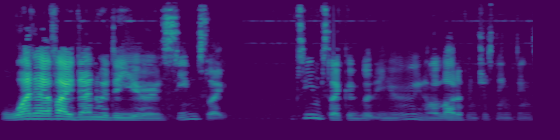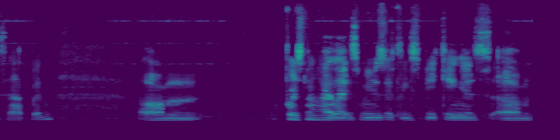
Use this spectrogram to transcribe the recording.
what have i done with the year? It seems like seems like a good year you know a lot of interesting things happen. Um personal highlights musically speaking is um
